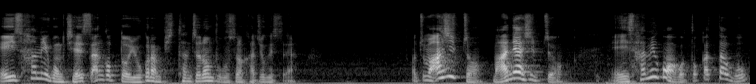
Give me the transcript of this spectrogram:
A320 제일 싼 것도 요거랑 비슷한 전원부 구성을 가지고 있어요 어, 좀 아쉽죠? 많이 아쉽죠? A320하고 똑같다고?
